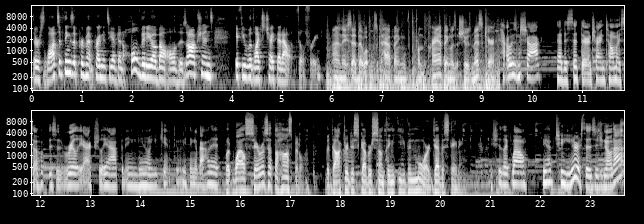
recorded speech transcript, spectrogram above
There's lots of things that prevent pregnancy. I've done a whole video about all of those options. If you would like to check that out, feel free. And they said that what was happening from the cramping was that she was miscarrying. I was shocked. I had to sit there and try and tell myself, this is really actually happening. You know, you can't do anything about it. But while Sarah's at the hospital, the doctor discovers something even more devastating. She's like, well, you have two uteruses. Did you know that?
